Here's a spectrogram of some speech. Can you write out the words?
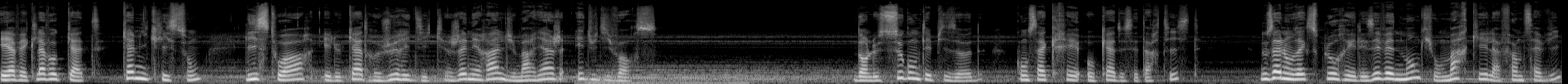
et avec l'avocate Camille Clisson, l'histoire et le cadre juridique général du mariage et du divorce. Dans le second épisode, consacré au cas de cet artiste, nous allons explorer les événements qui ont marqué la fin de sa vie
